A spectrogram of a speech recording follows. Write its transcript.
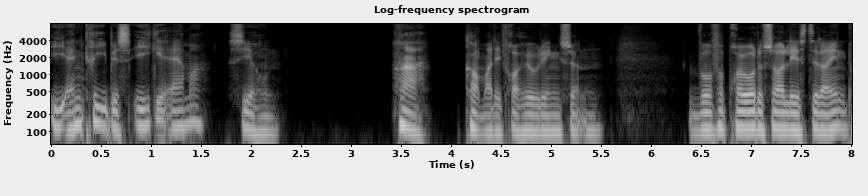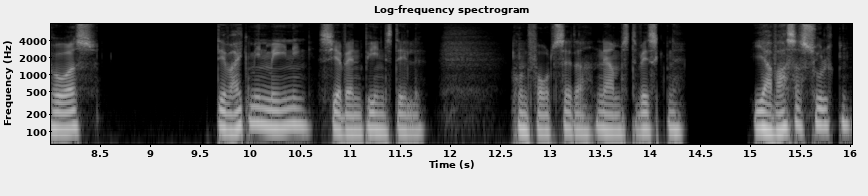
I angribes ikke af mig, siger hun. Ha, kommer det fra høvdingens sønnen. Hvorfor prøver du så at liste dig ind på os? Det var ikke min mening, siger vandpigen stille. Hun fortsætter nærmest viskende. Jeg var så sulten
